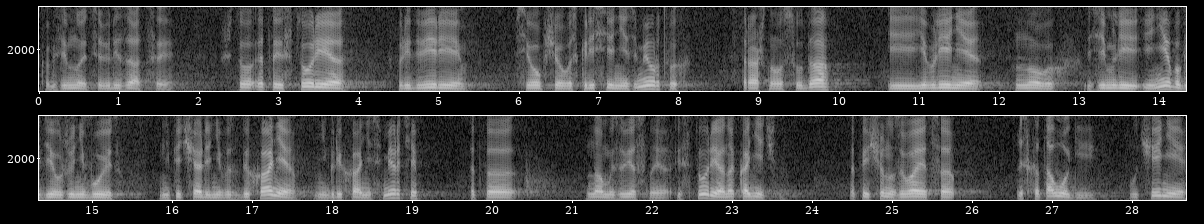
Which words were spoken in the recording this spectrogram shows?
как земной цивилизации, что эта история в преддверии всеобщего воскресения из мертвых, страшного суда и явления новых земли и неба, где уже не будет ни печали, ни воздыхания, ни греха, ни смерти. Это нам известная история, она конечна. Это еще называется эсхатологией, учение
